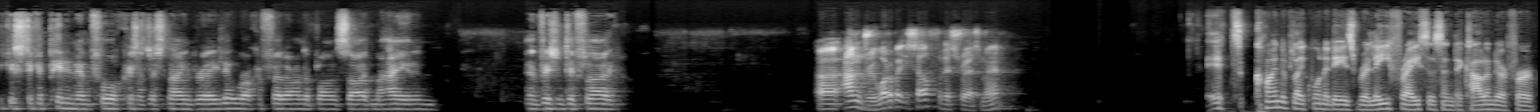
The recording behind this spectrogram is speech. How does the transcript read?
you could stick a pin in them four, Chris. I just named really. Little Rockefeller on the blind side, Mahayan and and Vision to Flow. Uh, Andrew, what about yourself for this race, mate? It's kind of like one of these relief races in the calendar for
